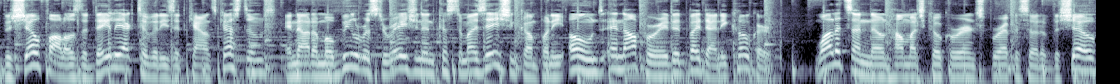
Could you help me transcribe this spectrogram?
The show follows the daily activities at Count's Kustoms, an automobile restoration and customization company owned and operated by Danny Koker. While it's unknown how much Koker earns per episode of the show,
